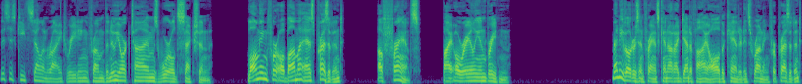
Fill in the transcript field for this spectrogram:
This is Keith Sellon-Wright reading from the New York Times World section. Longing for Obama as President of France by Aurélien Breeden. Many voters in France cannot identify all the candidates running for president,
